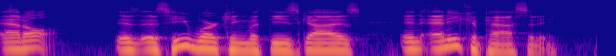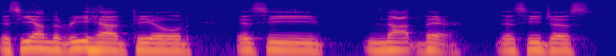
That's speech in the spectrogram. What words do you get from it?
at all? Is is he working with these guys in any capacity? Is he on the rehab field? Is he not there? Is he just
